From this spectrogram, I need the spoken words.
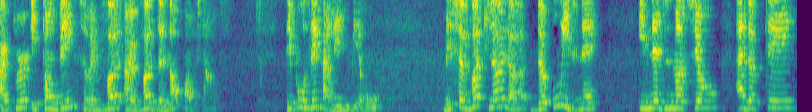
Harper est tombé sur un vote de non-confiance déposé par les libéraux. Mais ce vote-là, là, de où il venait? Il venait d'une motion adoptée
